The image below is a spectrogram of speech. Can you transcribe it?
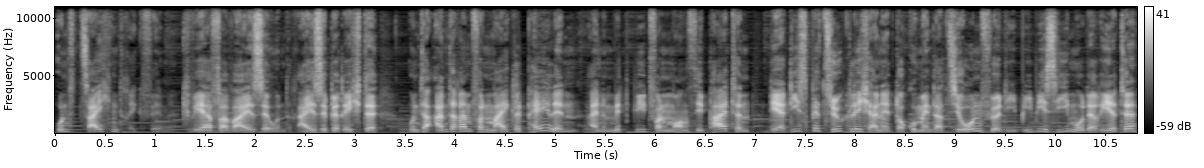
und Zeichentrickfilme, Querverweise und Reiseberichte, unter anderem von Michael Palin, einem Mitglied von Monty Python, der diesbezüglich eine Dokumentation für die BBC moderierte,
